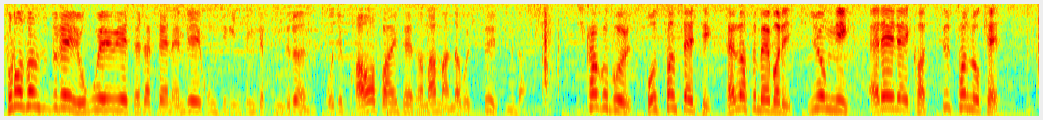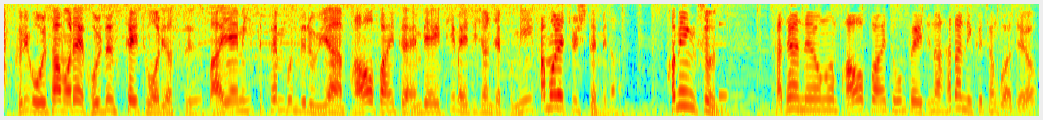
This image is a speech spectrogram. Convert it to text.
프로 선수들의 요구에 의해 제작된 NBA 공식 인증 제품들은 오직 파워파인트에서만 만나보실 수 있습니다. 시카고 불스, 보스턴 셀틱, 댈러스 매버릭스, 뉴욕 닉스, LA 레이커스, 휴스턴 로켓츠 그리고 올 3월에 골든 스테이트 워리어스, 마이애미 히트 팬분들을 위한 파워파인트 NBA team edition 제품이 3월에 출시됩니다. coming soon! 자세한 내용은 파워파인트 홈페이지나 하단 링크 참고하세요.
